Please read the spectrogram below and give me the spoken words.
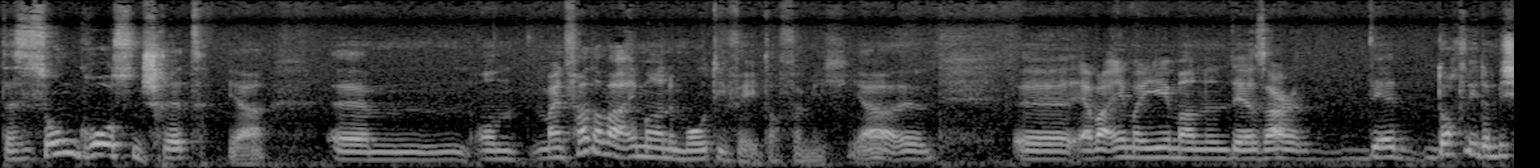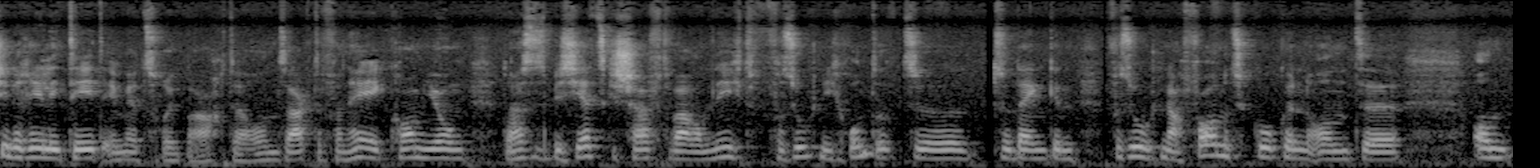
das ist so ein großen Schritt, ja. Ähm, und mein Vater war immer ein Motivator für mich, ja. Äh, äh, er war immer jemand, der sagt, der doch wieder ein bisschen die Realität in mir zurückbrachte und sagte von, hey, komm Jung, du hast es bis jetzt geschafft, warum nicht? Versuch nicht runter zu, zu denken, versuch nach vorne zu gucken und, äh, und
